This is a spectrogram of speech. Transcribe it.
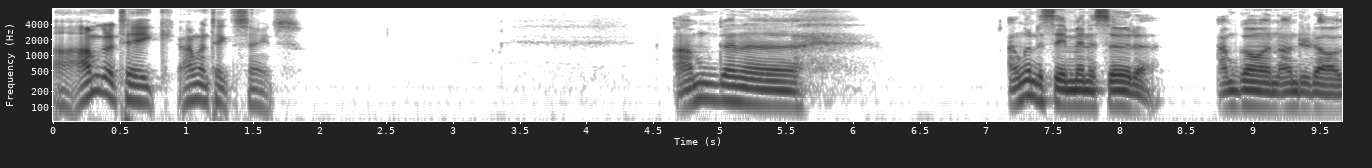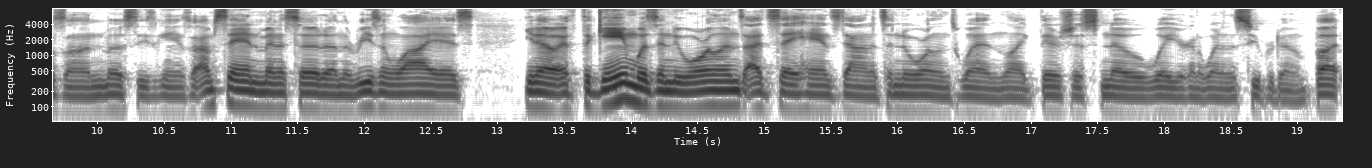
uh, I'm going to take I'm going to take the Saints. I'm gonna I'm gonna say Minnesota. I'm going underdogs on most of these games. I'm saying Minnesota, and the reason why is, you know, if the game was in New Orleans, I'd say hands down it's a New Orleans win. Like, there's just no way you're to win in the Superdome. But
